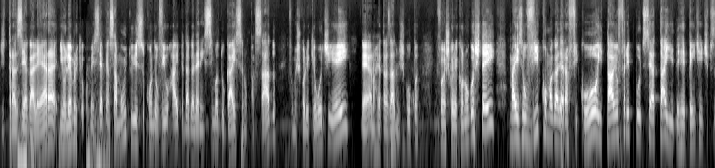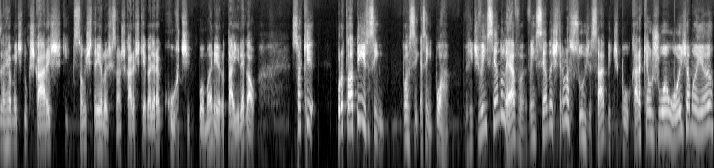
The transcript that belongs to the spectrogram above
de trazer a galera. E eu lembro que eu comecei a pensar muito isso quando eu vi o hype da galera em cima do Geis no passado. Foi uma escolha que eu odiei, é, ano retrasado, desculpa. Foi uma escolha que eu não gostei, mas eu vi como a galera ficou e tal. E eu falei, putz, é, tá aí. De repente a gente precisa realmente dos caras que, que são estrelas, que são os caras que a galera curte. Pô, maneiro, tá aí, legal. Só que, por outro lado, tem isso, assim, assim, assim porra, a gente vencendo leva, vencendo a estrela surge, sabe? Tipo, o cara que é o João hoje, amanhã,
